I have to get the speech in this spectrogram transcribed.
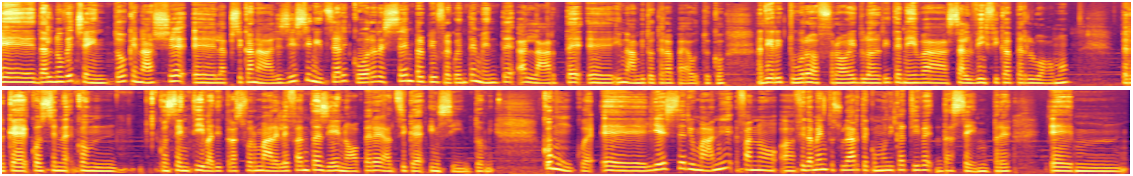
e dal Novecento che nasce eh, la psicanalisi si inizia a ricorrere sempre più frequentemente all'arte eh, in ambito terapeutico. Addirittura Freud lo riteneva salvifica per l'uomo perché consen- con- consentiva di trasformare le fantasie in opere anziché in sintomi. Comunque, eh, gli esseri umani fanno affidamento sulle arti comunicative da sempre. E, ehm, mh,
